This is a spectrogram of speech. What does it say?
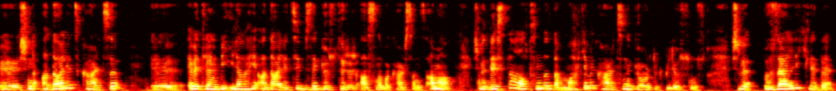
Ee, şimdi adalet kartı evet yani bir ilahi adaleti bize gösterir aslına bakarsanız. Ama şimdi deste altında da mahkeme kartını gördük biliyorsunuz. Şimdi özellikle de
